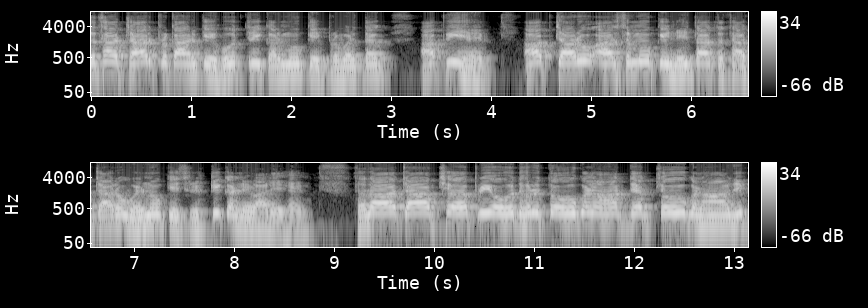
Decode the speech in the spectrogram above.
तथा चार प्रकार के होत्री कर्मों के प्रवर्तक आप ही हैं। आप चारों आश्रमों के नेता तथा चारों वर्णों की सृष्टि करने वाले हैं। सदा चाक्ष प्रियो धुरतो गणाध्यक्षो गणाधिप।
